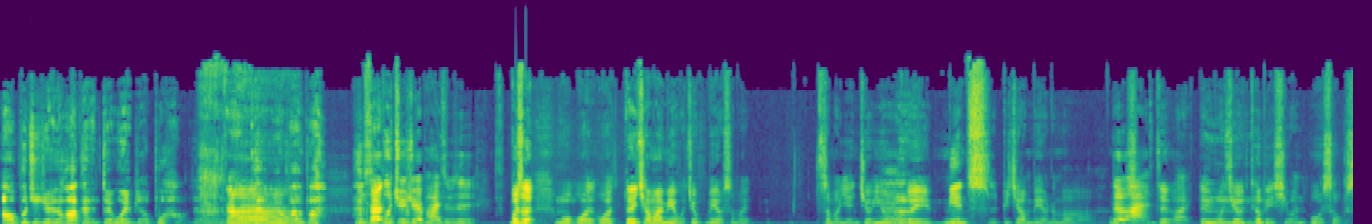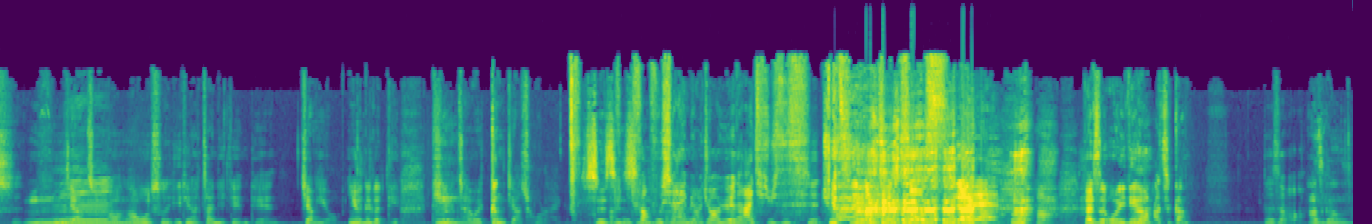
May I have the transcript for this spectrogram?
哦，不咀嚼的话，可能对胃比较不好，这样子，可能没有办法。你是不咀嚼派是不是？不是嗯我我我对荞麦面我就没有什么什么研究，因为我嗯对面食比较没有那么热爱热爱，对嗯我就特别喜欢握寿司。嗯这样子哈嗯，然后握寿司一定要沾一点点酱油，因为那个甜甜嗯才会更加出来是是是你仿，佛下一秒就要约他一起去吃去吃 寿司了哎！啊。但是我一定要阿兹杠这是什么？啊，这个样子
